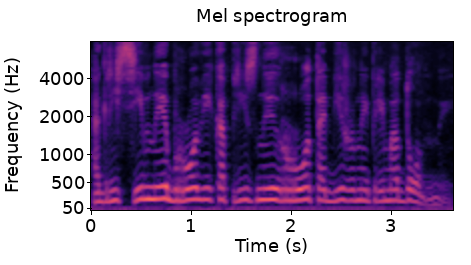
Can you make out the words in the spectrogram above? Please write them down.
агрессивные брови и капризный рот обиженной Примадонны.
